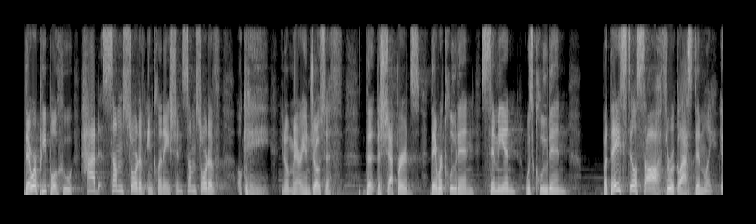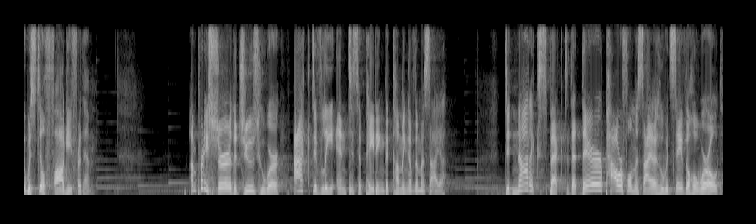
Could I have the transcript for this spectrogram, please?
There were people who had some sort of inclination, some sort of, okay, you know, Mary and Joseph, the, the shepherds, they were clued in. Simeon was clued in but they still saw through a glass dimly. It was still foggy for them. I'm pretty sure the Jews who were actively anticipating the coming of the Messiah did not expect that their powerful Messiah who would save the whole world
